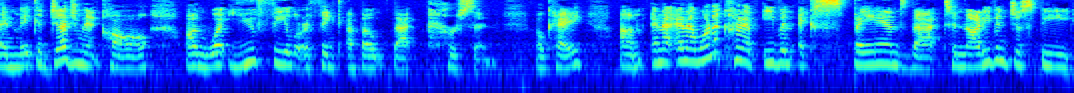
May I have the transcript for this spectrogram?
and make a judgment call on what you feel or think about that person. Okay? Um, and I, and I want to kind of even expand that to not even just be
